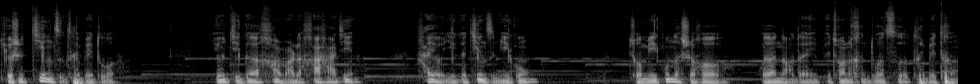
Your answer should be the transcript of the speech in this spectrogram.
就是镜子特别多，有几个好玩的哈哈镜，还有一个镜子迷宫。走迷宫的时候。我的脑袋被撞了很多次，特别疼。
